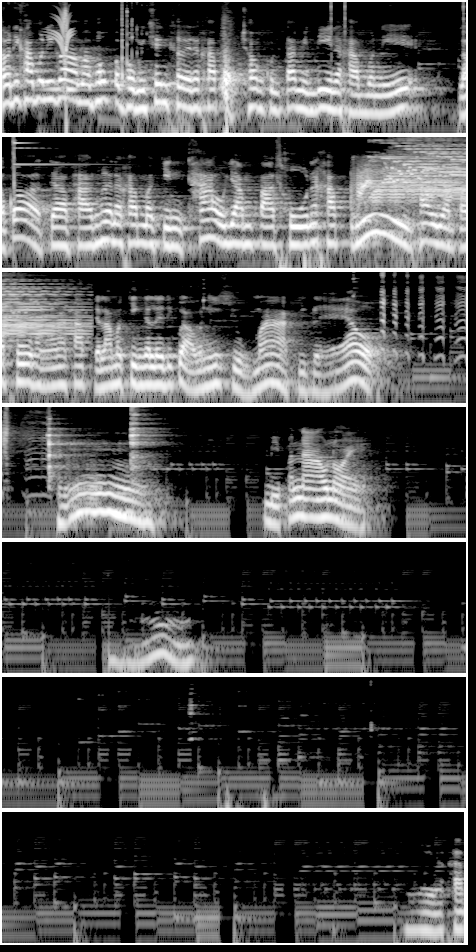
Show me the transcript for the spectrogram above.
สวัสดีครับวันนี้ก็มาพบกับผมอีกเช่นเคยนะครับกับช่องคุณต้ามินดี้นะครับวันนี้เราก็จะพาเพื่อนนะครับมากินข้าวยำปลาทูนะครับนี่ข้าวยำปลาทูของเรานะครับเดี๋ยวเรามากินกันเลยดีกว่าวันนี้หิวมากอีกแล้วบีบมะนาวหน่อย นี่นะครับ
